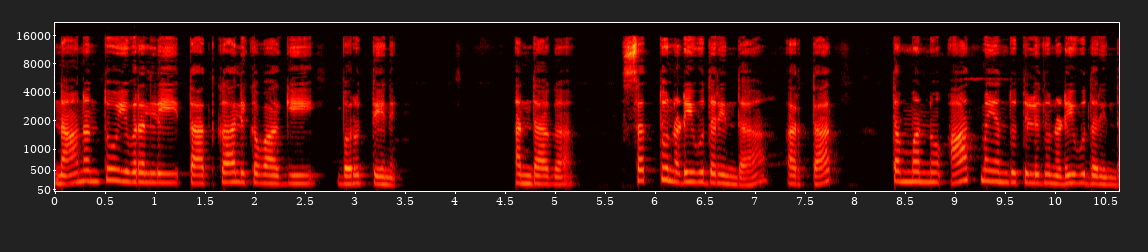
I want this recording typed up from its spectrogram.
ನಾನಂತೂ ಇವರಲ್ಲಿ ತಾತ್ಕಾಲಿಕವಾಗಿ ಬರುತ್ತೇನೆ. ಅಂದಾಗ ಸತ್ತು ನಡೆಯುವುದರಿಂದ, ಅರ್ಥಾತ್ ತಮ್ಮನ್ನು ಆತ್ಮ ಎಂದು ತಿಳಿದು ನಡೆಯುವುದರಿಂದ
